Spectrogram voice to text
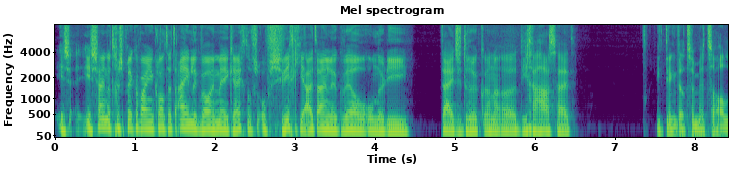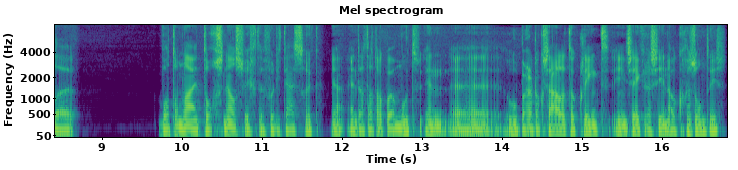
Is, is, zijn dat gesprekken waar je een klant uiteindelijk wel in meekrijgt? Of, of zwicht je uiteindelijk wel onder die tijdsdruk en uh, die gehaastheid? Ik denk dat ze met z'n allen bottomline toch snel zwichten voor die tijdsdruk. Ja, en dat dat ook wel moet. En uh, hoe paradoxaal het ook klinkt, in zekere zin ook gezond is.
